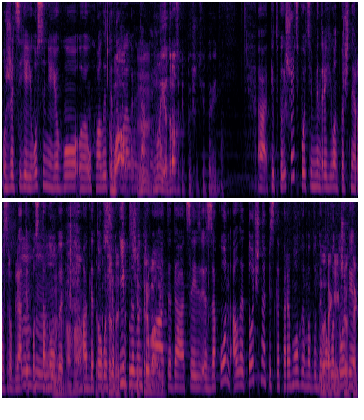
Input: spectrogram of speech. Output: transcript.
уже цієї осені його е, ухвалити на Вау. етап. Ну і одразу підпишуть, відповідно. Підпишуть, потім Мінрегіон почне розробляти постанови Ага. для Тобто того, щоб імплементувати да, цей закон. Але точно після перемоги ми будемо Ну так, якщо готові. так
